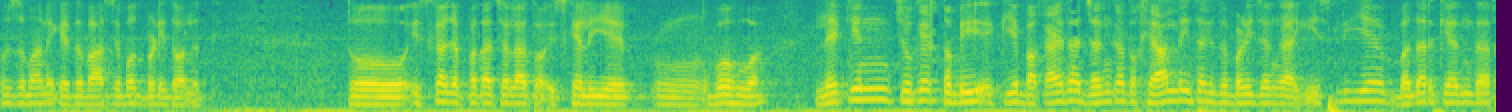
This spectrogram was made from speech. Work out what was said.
اس زمانے کے اعتبار سے بہت بڑی دولت تھی۔ تو اس کا جب پتہ چلا تو اس کے لیے وہ ہوا۔ لیکن چونکہ کبھی یہ باقاعدہ جنگ کا تو خیال نہیں تھا کہ بڑی جنگ آئے گی، اس لیے بدر کے اندر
